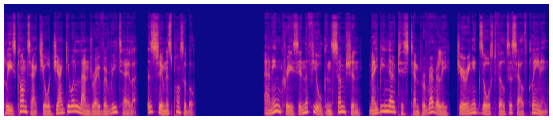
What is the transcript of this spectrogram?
Please contact your Jaguar Land Rover retailer as soon as possible. An increase in the fuel consumption may be noticed temporarily during exhaust filter self-cleaning.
